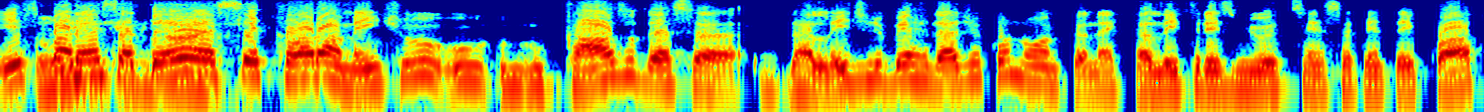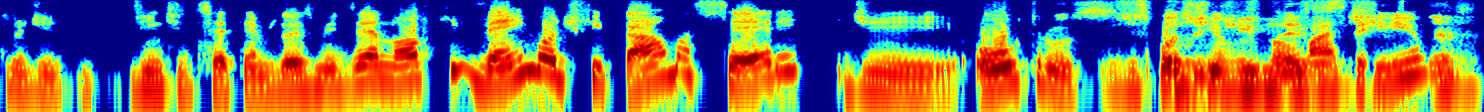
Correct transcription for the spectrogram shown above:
Esse parece até ser claramente o, o, o caso dessa da Lei de Liberdade Econômica, né? é A Lei 3.874, de 20 de setembro de 2019, que vem modificar uma série de outros dispositivos Dispositivos normativos existentes,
